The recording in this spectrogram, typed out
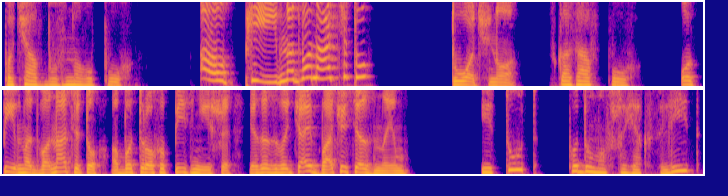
почав був знову пух. А о пів на дванадцяту? Точно, сказав пух. О пів на дванадцяту або трохи пізніше я зазвичай бачуся з ним. І тут, подумавши як слід,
